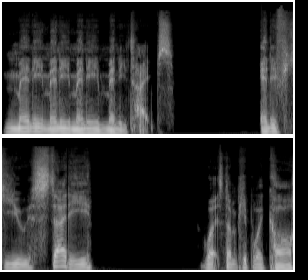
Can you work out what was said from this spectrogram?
many, many, many, many types. And if you study what some people would call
